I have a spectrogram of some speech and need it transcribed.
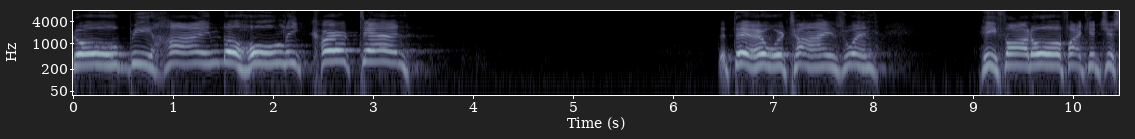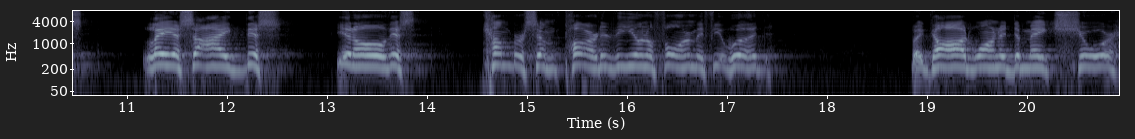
go behind the holy curtain. That there were times when he thought, oh, if I could just lay aside this, you know, this cumbersome part of the uniform, if you would. But God wanted to make sure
